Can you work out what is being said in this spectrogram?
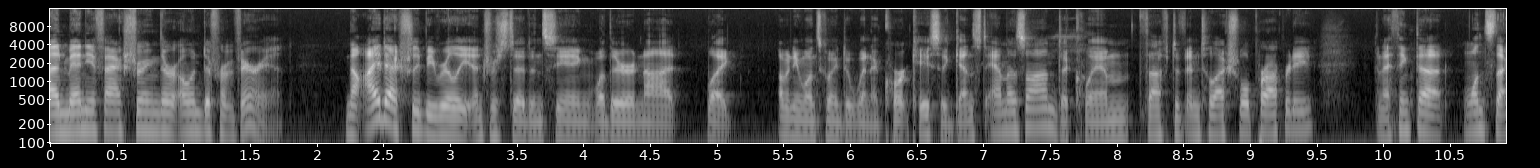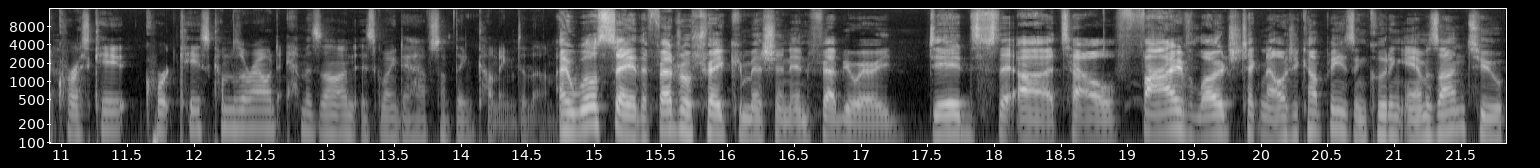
and manufacturing their own different variant. Now, I'd actually be really interested in seeing whether or not like anyone's going to win a court case against Amazon to claim theft of intellectual property. And I think that once that course ca- court case comes around, Amazon is going to have something coming to them. I will say the Federal Trade Commission in February did uh, tell five large technology companies, including Amazon, to,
